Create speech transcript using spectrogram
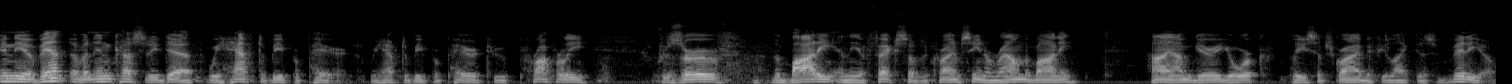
In the event of an in custody death, we have to be prepared. We have to be prepared to properly preserve the body and the effects of the crime scene around the body. Hi, I'm Gary York. Please subscribe if you like this video.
